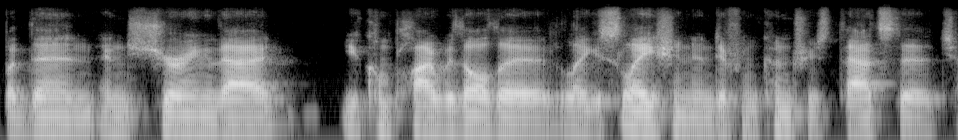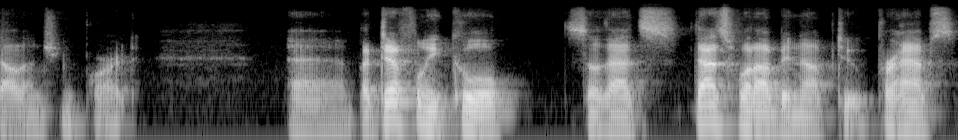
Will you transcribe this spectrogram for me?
but then ensuring that you comply with all the legislation in different countries, that's the challenging part. Uh, but definitely cool. So that's that's what I've been up to. Perhaps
